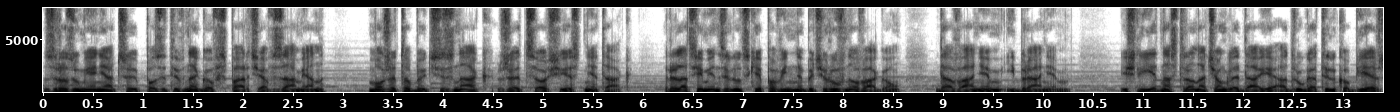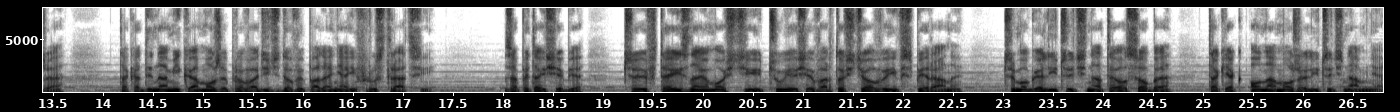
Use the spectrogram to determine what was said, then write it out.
zrozumienia czy pozytywnego wsparcia w zamian, może to być znak, że coś jest nie tak. Relacje międzyludzkie powinny być równowagą, dawaniem i braniem. Jeśli jedna strona ciągle daje, a druga tylko bierze, taka dynamika może prowadzić do wypalenia i frustracji. Zapytaj siebie, czy w tej znajomości czuję się wartościowy i wspierany? Czy mogę liczyć na tę osobę, tak jak ona może liczyć na mnie?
